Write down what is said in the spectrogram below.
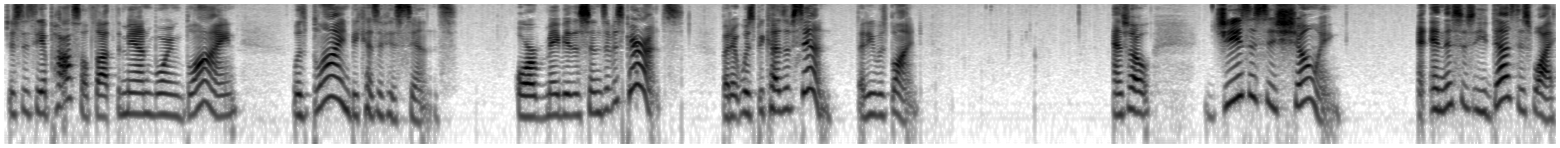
Just as the apostle thought the man born blind was blind because of his sins, or maybe the sins of his parents, but it was because of sin that he was blind. And so Jesus is showing and this is, he does this why?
